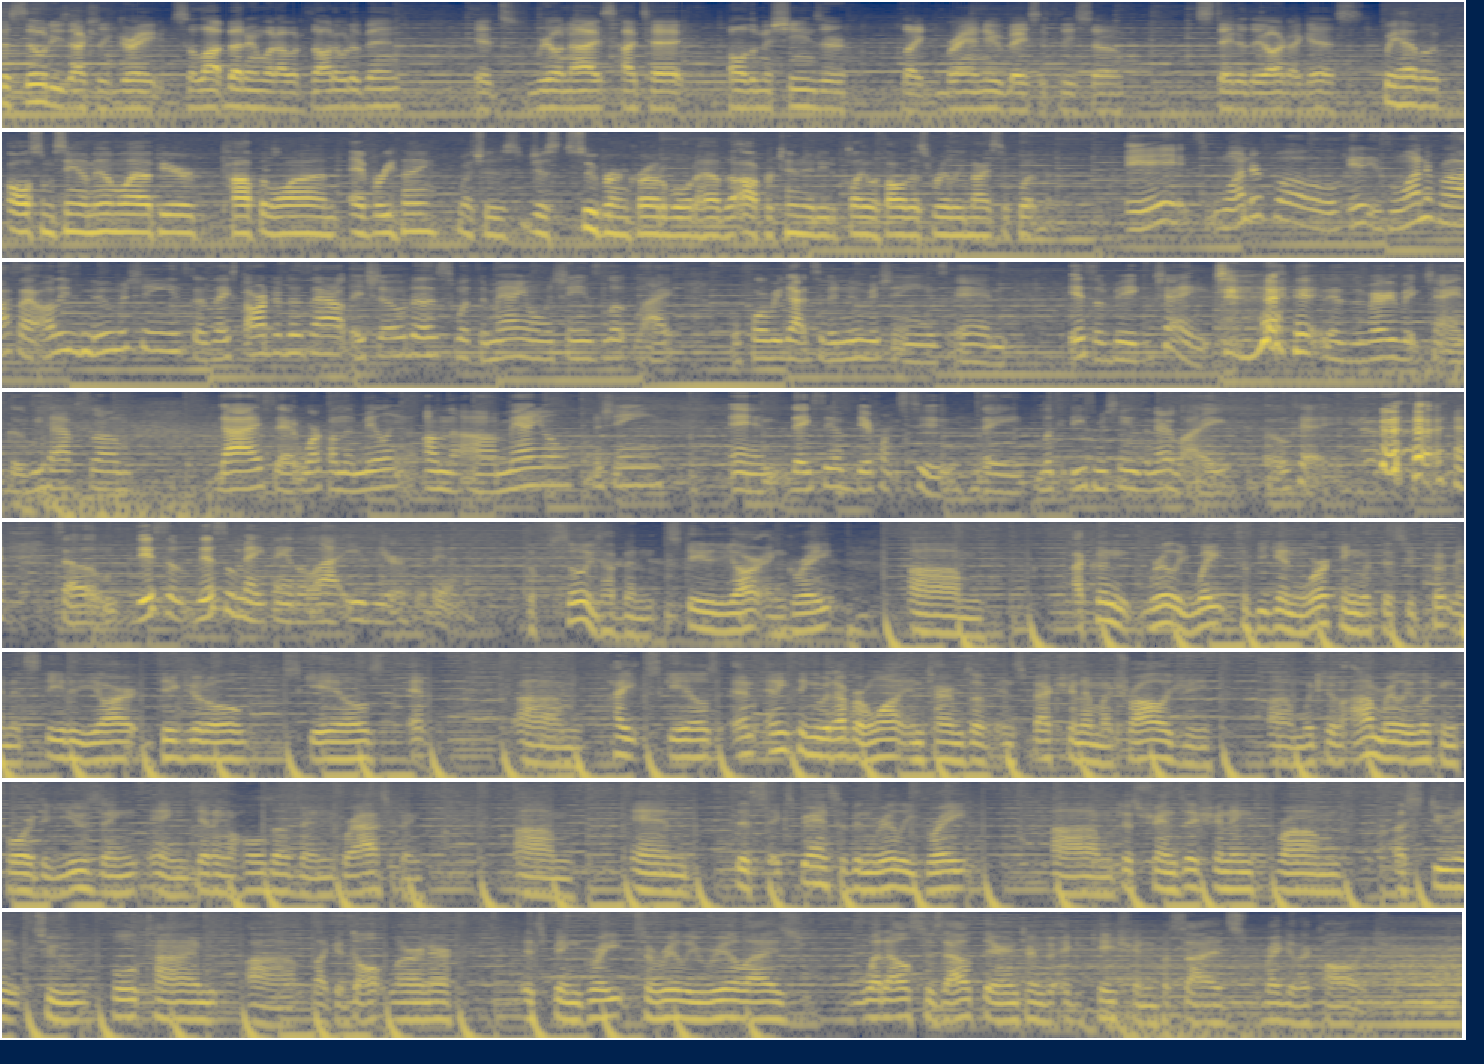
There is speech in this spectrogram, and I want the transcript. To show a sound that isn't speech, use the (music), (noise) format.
facility's actually great. It's a lot better than what I would have thought it would have been. It's real nice, high tech. All the machines are like brand new basically, so state of the art, I guess. We have an awesome CMM lab here, top of the line, everything, which is just super incredible to have the opportunity to play with all this really nice equipment. It's wonderful. It is wonderful. I say all these new machines because they started us out. They showed us what the manual machines looked like before we got to the new machines, and it's a big change. (laughs) it is a very big change because we have some guys that work on the milling on the uh, manual machine, and they see a difference too. They look at these machines and they're like, okay. (laughs) so this will this will make things a lot easier for them. The facilities have been state of the art and great. Um, I couldn't really wait to begin working with this equipment. It's state of the art, digital scales, and um, height scales, and anything you would ever want in terms of inspection and metrology, um, which I'm really looking forward to using and getting a hold of and grasping. Um, and this experience has been really great. Um, just transitioning from a student to full-time, uh, like adult learner. It's been great to really realize what else is out there in terms of education besides regular college.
